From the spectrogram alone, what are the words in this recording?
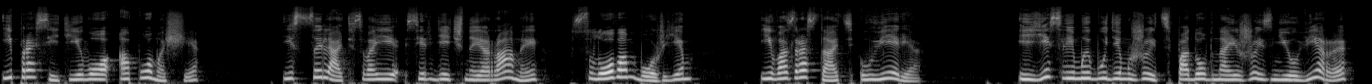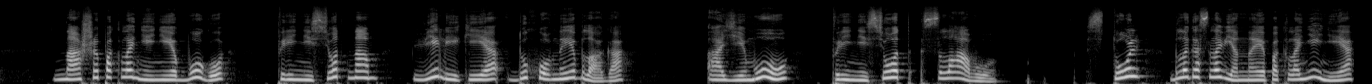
и просить Его о помощи, исцелять свои сердечные раны Словом Божьим и возрастать в вере. И если мы будем жить подобной жизнью веры, наше поклонение Богу принесет нам великие духовные блага, а Ему принесет славу столь благословенное поклонение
